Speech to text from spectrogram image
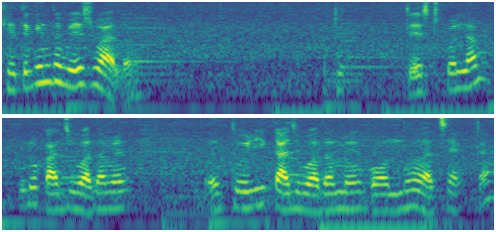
খেতে কিন্তু বেশ ভালো। একটু টেস্ট করলাম। পুরো কাজু বাদামের, তৈরি কাজু বাদামের গন্ধ আছে একটা।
